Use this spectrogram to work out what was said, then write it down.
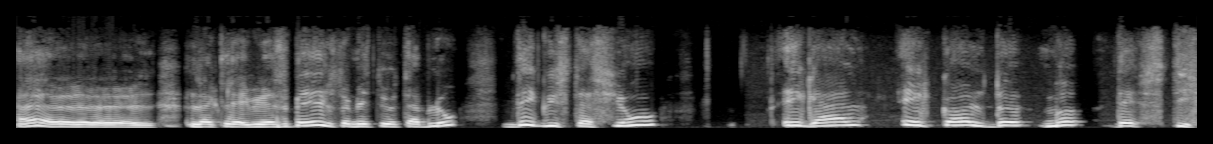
hein, euh, la clé USB. Je mettais au tableau dégustation égale école de modestie.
